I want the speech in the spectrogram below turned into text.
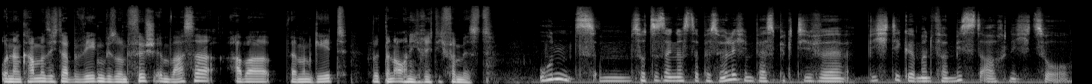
Und dann kann man sich da bewegen wie so ein Fisch im Wasser, aber wenn man geht, wird man auch nicht richtig vermisst. Und ähm, sozusagen aus der persönlichen Perspektive wichtiger, man vermisst auch nicht so.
